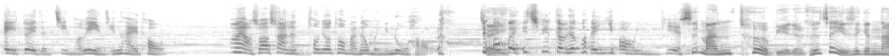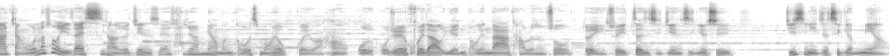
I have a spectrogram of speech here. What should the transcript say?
背对着镜头，因为眼睛太痛。他们想说算了，痛就痛，反正我们已经录好了，就对回去根本就不能用影片。是蛮特别的，可是这也是跟大家讲，我那时候也在思考一件事，哎他就在庙门口，为什么会有鬼王？哈，我我觉得回到源头跟大家讨论说，对，所以证实一件事，就是即使你这是一个庙，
